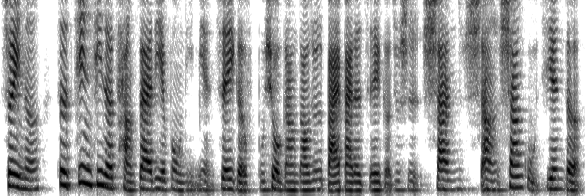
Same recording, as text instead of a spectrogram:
所以呢，这静静的躺在裂缝里面，这个不锈钢刀就是白白的，这个就是山上山谷间的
